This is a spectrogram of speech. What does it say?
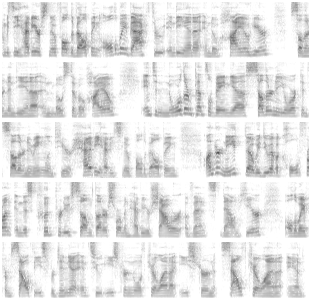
We see heavier snowfall developing all the way back through Indiana and Ohio here, southern Indiana and most of Ohio, into northern Pennsylvania, southern New York, and southern New England here. Heavy, heavy snowfall developing. Underneath, though, we do have a cold front, and this could produce some thunderstorm and heavier shower events down here, all the way from southeast Virginia into eastern North Carolina, eastern South Carolina, and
